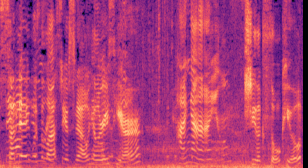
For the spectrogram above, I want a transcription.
Say Sunday was the last day of snow. Hillary's here. Hi guys. She looks so cute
